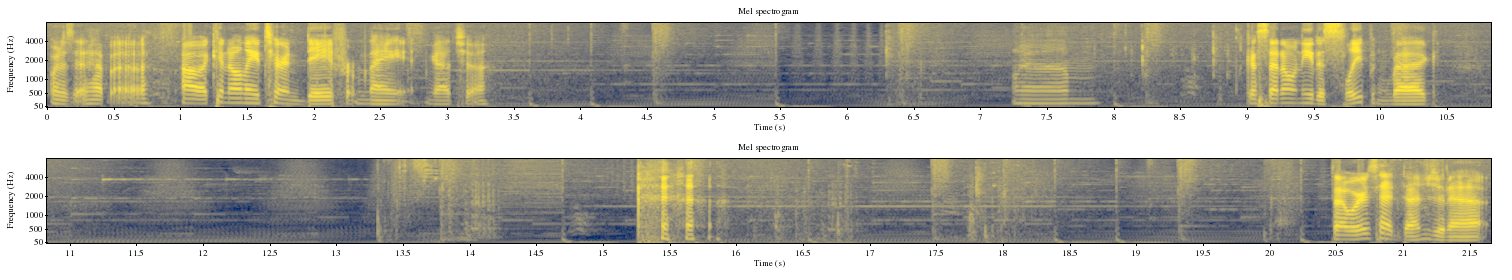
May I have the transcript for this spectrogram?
What does it have a... Oh, it can only turn day from night. Gotcha. Um... Guess I don't need a sleeping bag. so where's that dungeon at?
